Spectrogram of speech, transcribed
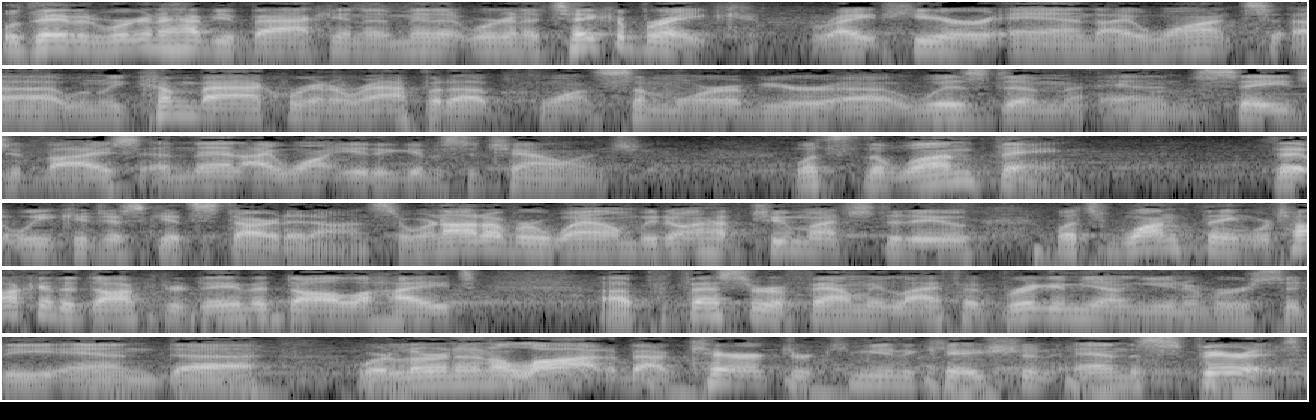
Well, David, we're going to have you back in a minute. We're going to take a break right here, and I want, uh, when we come back, we're going to wrap it up. Want some more of your uh, wisdom and sage advice, and then I want you to give us a challenge. What's the one thing that we could just get started on. So we're not overwhelmed. We don't have too much to do. What's one thing? We're talking to Dr. David Dollahite, uh, professor of family life at Brigham Young University, and uh, we're learning a lot about character, communication, and the spirit,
